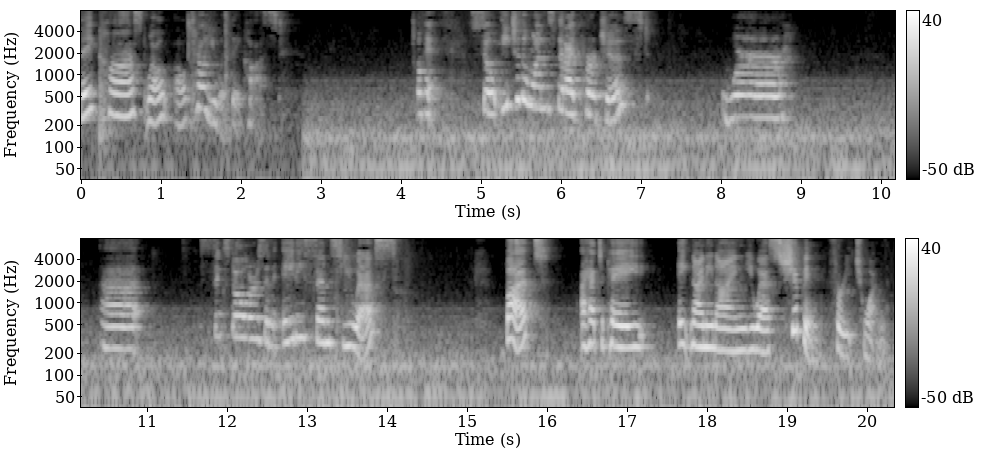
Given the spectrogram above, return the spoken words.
they cost, well, I'll tell you what they cost. Okay, so each of the ones that I purchased were uh, $6.80 US, but I had to pay $8.99 US shipping for each one.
